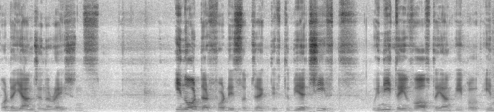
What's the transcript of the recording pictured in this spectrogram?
for the young generations. In order for this objective to be achieved, we need to involve the young people in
